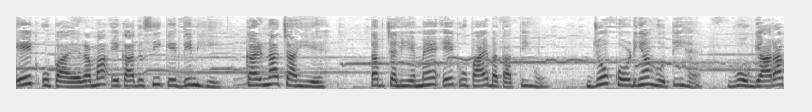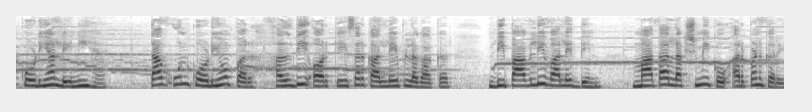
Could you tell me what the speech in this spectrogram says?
एक उपाय रमा एकादशी के दिन ही करना चाहिए। तब चलिए मैं एक उपाय बताती हूँ। जो कोड़ियाँ होती हैं, वो ग्यारह कोड़ियाँ लेनी हैं। तब उन कोड़ियों पर हल्दी और केसर का लेप लगाकर दीपावली वाले दिन माता लक्ष्मी को अर्पण करें।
